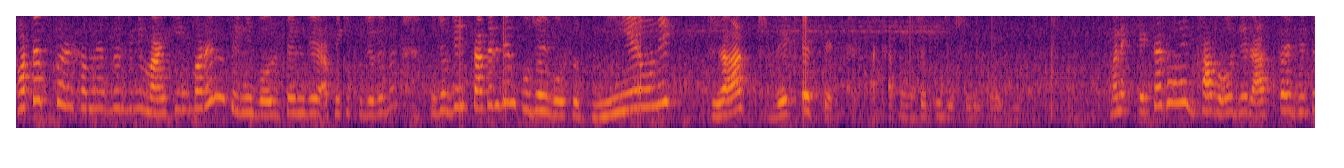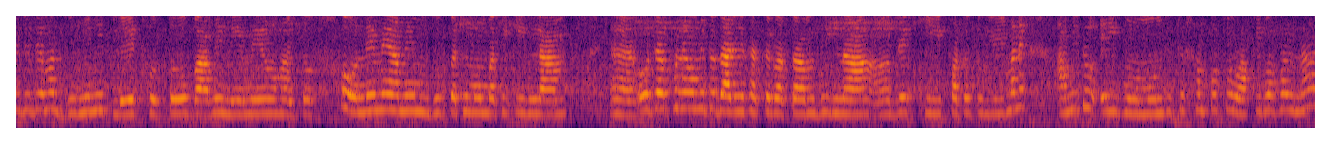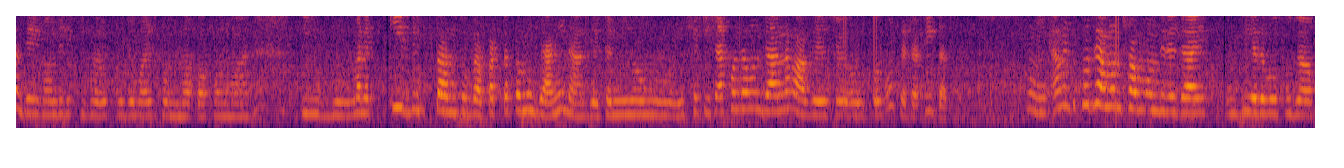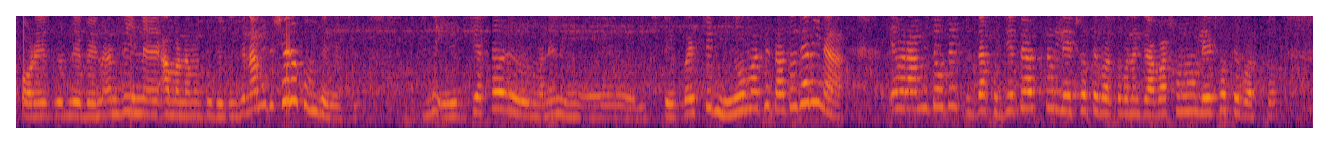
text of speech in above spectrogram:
হঠাৎ করে সামনে একজন যিনি মাইকিং করেন, তিনি বলছেন যে, আপনি কি পুজো দেবেন? পুজোর জিনিস তাদের দিন পুজোয় বসল। নিয়ে উনি জাস্ট রেখেছে। আর ঠাকুর পুজো শুরু করে দিয়েছে। মানে এটা তুমি ভাবো যে, রাস্তায় যেতে যদি আমার দু মিনিট লেট হতো বা আমি নেমেও হয়তো, ও, নেমে আমি ধূপকাঠি মোমবাতি কিনলাম ওটা ওখানে আমি তো দাঁড়িয়ে থাকতে পারতাম দিন না দেখি ফটো তুলি। মানে আমি তো এই মন্দিরটা সম্পর্কে ওয়াকিবহাল না যে এই মন্দিরে কীভাবে পুজো হয়, সন্ধ্যা কখন হয়, কি মানে কি বৃত্তান্ত ব্যাপারটা তো আমি জানি না যে এটা নিয়ম, সেটি এখন যেমন জানলাম, আগে এসে ওই করব, সেটা ঠিক আছে। আমি তো যেমন সব মন্দিরে যাই, দিয়ে দেবো পূজা, পরে দেবেন দিন আমার নামে পুজো দিয়ে দেন। আমি তো সেরকম ভেবেছি। কিন্তু এর যে একটা মানে স্টেপ বাই স্টেপ নিয়ম আছে তা তো জানি না। এবার আমি তো ওদের দেখো, যেতে আসতেও লেট হতে পারতো মানে যাবার সময় লেট হতে পারতো।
